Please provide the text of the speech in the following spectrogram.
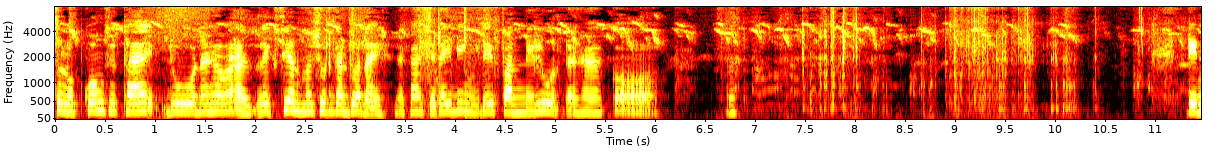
สรุปโค้งสุดท้ายดูนะคะว่าเลขเซียนมาชนกันตัวไหนนะคะ จะได้วิ่งได้ฟันในรูดนะคะ ก็เด่น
